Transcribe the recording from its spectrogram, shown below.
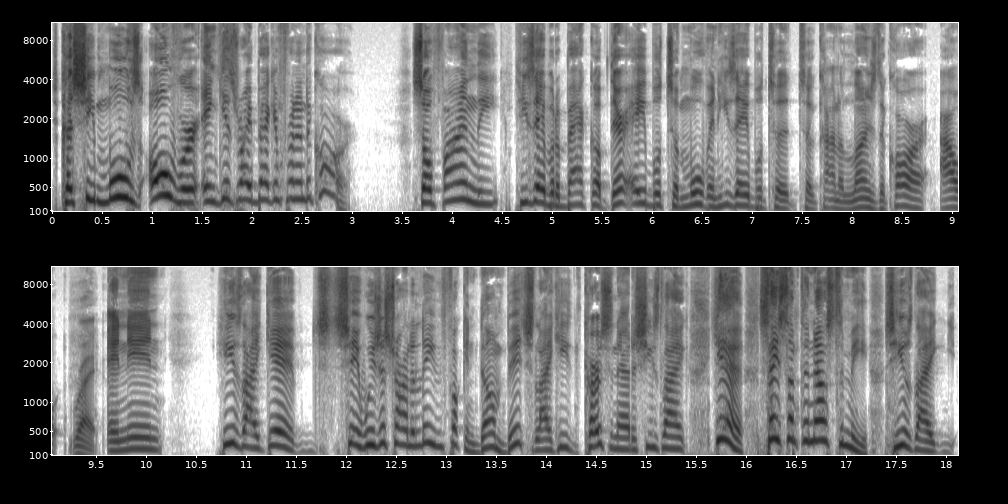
because she moves over and gets right back in front of the car. So finally, he's able to back up. They're able to move, and he's able to to kind of lunge the car out. Right. And then he's like, "Yeah, shit, we just trying to leave, you fucking dumb bitch." Like he's cursing at her. She's like, "Yeah, say something else to me." She was like,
